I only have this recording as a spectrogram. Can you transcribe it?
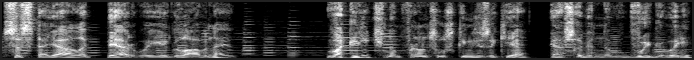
состояло первое и главное в отличном французском языке и особенно в выговоре.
